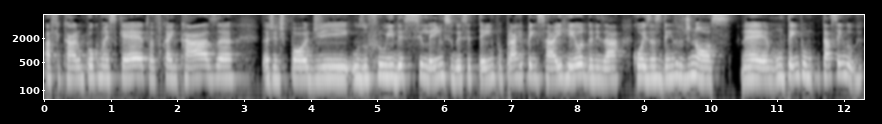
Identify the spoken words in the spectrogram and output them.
a ficar um pouco mais quieto, a ficar em casa, a gente pode usufruir desse silêncio, desse tempo para repensar e reorganizar coisas dentro de nós, né? Um tempo tá sendo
